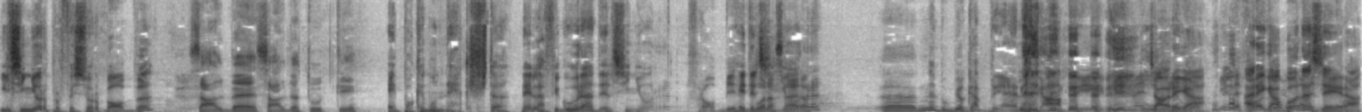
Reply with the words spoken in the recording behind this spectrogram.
il signor professor Bob Salve, salve a tutti. e Pokémon Next nella figura del signor Frobby. e del Buonasera. signor Eh, nel dubbio Gabriele Capri. Mille Ciao, regà. Ah, regà, buonasera.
